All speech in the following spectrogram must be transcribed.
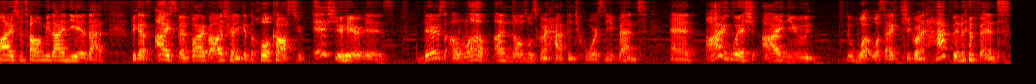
lies for telling me that I needed that because I spent five hours trying to get the whole costume. Issue here is there's a lot of unknowns what's going to happen towards the event and I wish I knew what was actually going to happen in the event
